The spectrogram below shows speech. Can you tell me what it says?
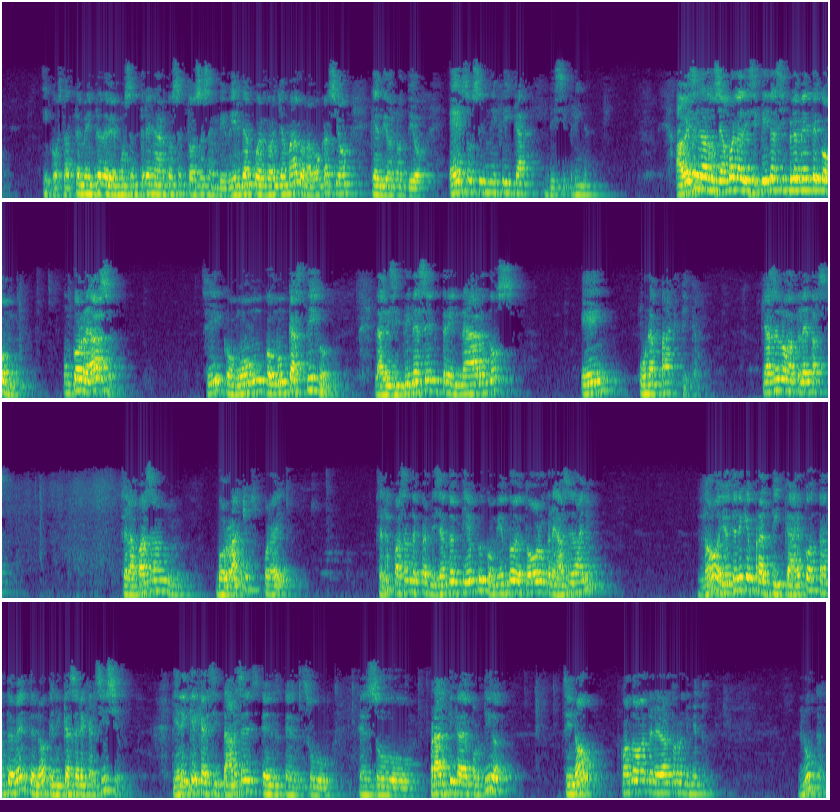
Y constantemente debemos entrenarnos entonces en vivir de acuerdo al llamado, a la vocación que Dios nos dio. Eso significa disciplina. A veces asociamos la disciplina simplemente con un correazo, ¿sí? con, un, con un castigo. La disciplina es entrenarnos en una práctica. ¿Qué hacen los atletas? ¿Se la pasan borrachos por ahí? ¿Se la pasan desperdiciando el tiempo y comiendo de todo lo que les hace daño? No, ellos tienen que practicar constantemente, ¿no? Tienen que hacer ejercicio. Tienen que ejercitarse en, su, en su práctica deportiva. Si no, ¿Cuándo van a tener alto rendimiento? Nunca.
